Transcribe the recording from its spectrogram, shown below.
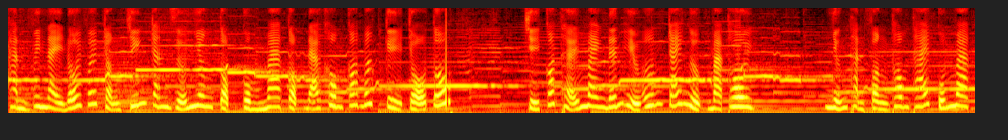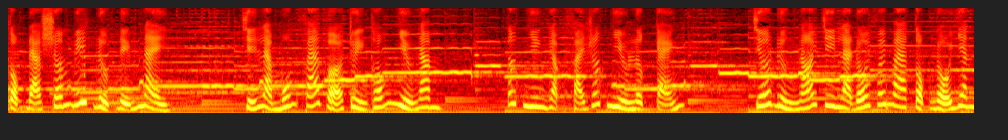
Hành vi này đối với trận chiến tranh giữa nhân tộc cùng ma tộc đã không có bất kỳ chỗ tốt. Chỉ có thể mang đến hiệu ứng trái ngược mà thôi. Những thành phần thông thái của ma tộc đã sớm biết được điểm này. Chỉ là muốn phá vỡ truyền thống nhiều năm. Tất nhiên gặp phải rất nhiều lực cản. Chớ đừng nói chi là đối với ma tộc nổi danh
